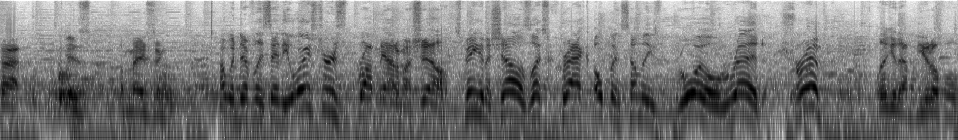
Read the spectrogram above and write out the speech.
That is amazing. I would definitely say the oysters brought me out of my shell. Speaking of shells, let's crack open some of these royal red shrimp. Look at that beautiful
